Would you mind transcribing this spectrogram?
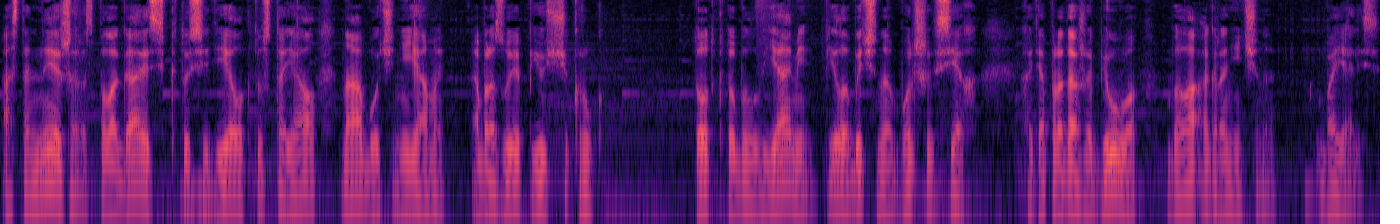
Остальные же располагались, кто сидел, кто стоял на обочине ямы, образуя пьющий круг. Тот, кто был в яме, пил обычно больше всех, хотя продажа бюва была ограничена. Боялись.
